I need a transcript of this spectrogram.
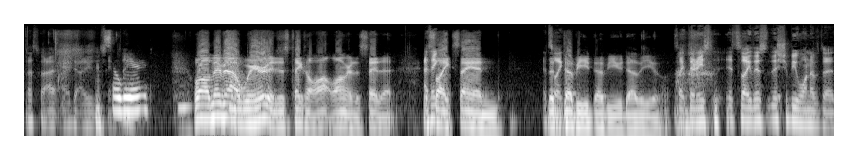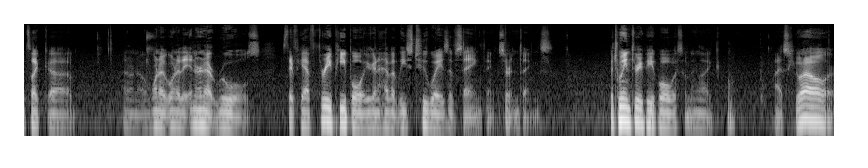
That's what I, I, I do the same So thing. weird. Well, maybe not weird. It just takes a lot longer to say that. It's like saying It's the like www. it's like there needs. It's like this. This should be one of the. It's like uh, I don't know. One of one of the internet rules. is if you have three people, you're going to have at least two ways of saying things, certain things. Between three people, with something like MySQL or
